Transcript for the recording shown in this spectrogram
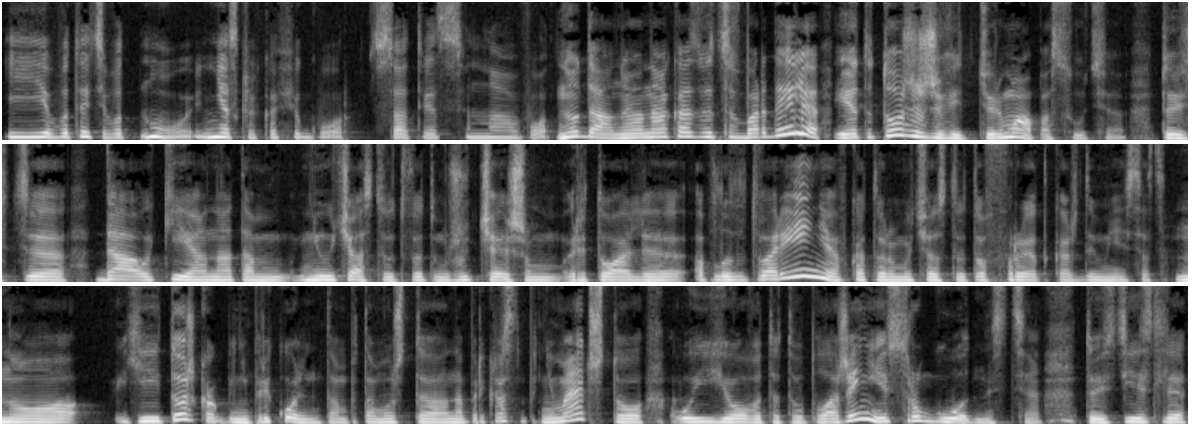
И вот эти вот, ну, несколько фигур, соответственно, вот. Ну да, но она оказывается в борделе, и это тоже же ведь тюрьма, по сути. То есть, э, да, окей, она там не участвует в этом жутчайшем ритуале оплодотворения, в котором участвует Офред каждый месяц, но ей тоже как бы не прикольно там, потому что она прекрасно понимает, что у ее вот этого положения есть срок годности. То есть если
